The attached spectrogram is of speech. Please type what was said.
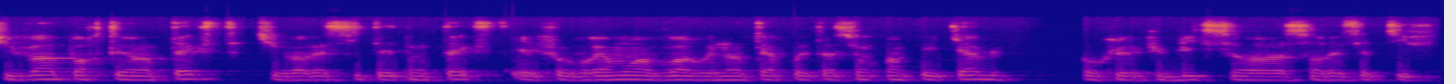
tu vas apporter un texte, tu vas réciter ton texte et il faut vraiment avoir une interprétation impeccable pour que le public soit, réceptif.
